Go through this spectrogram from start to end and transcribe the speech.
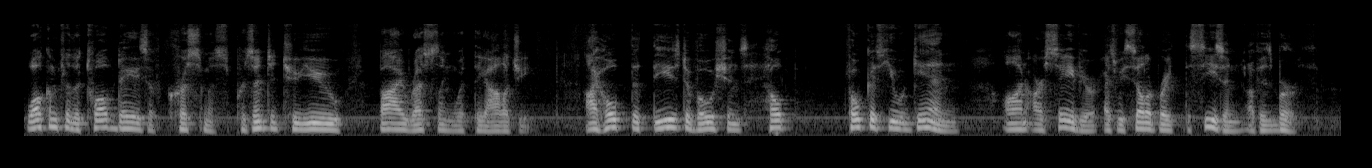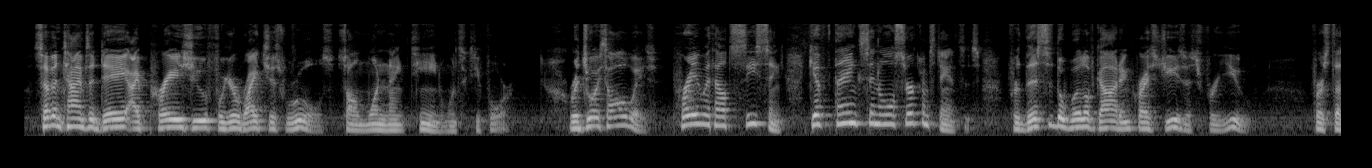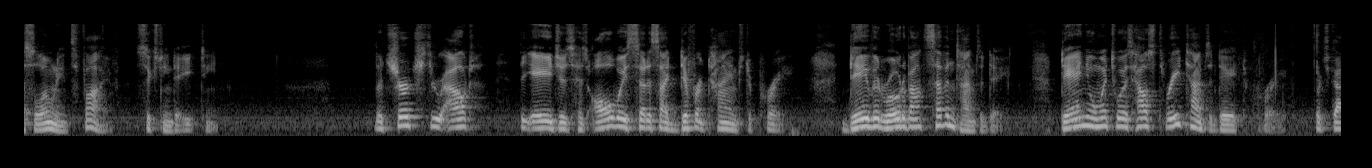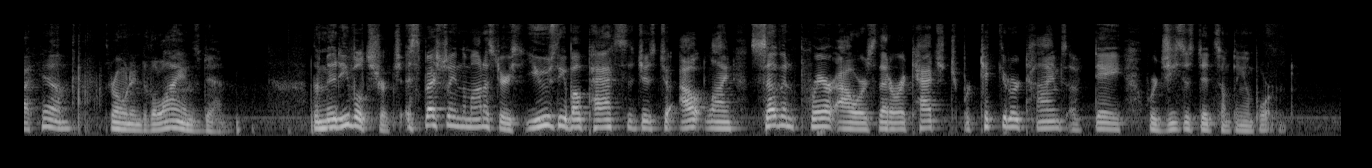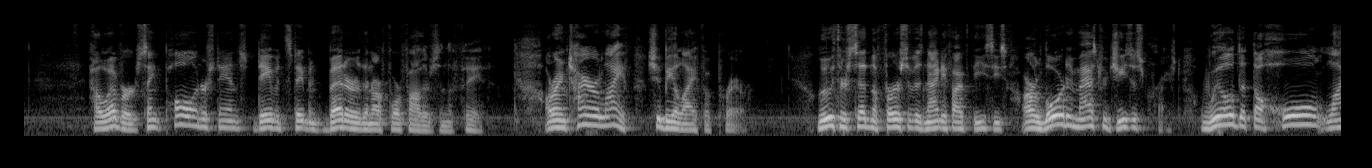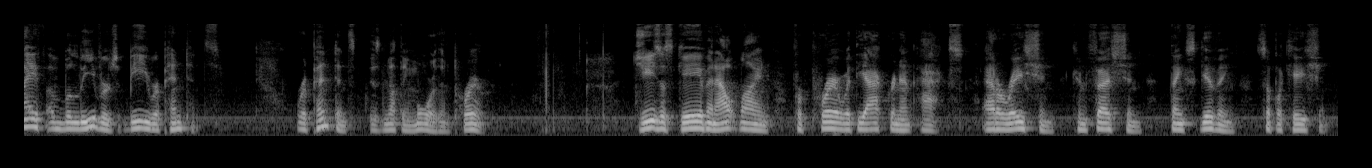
Welcome to the 12 Days of Christmas, presented to you by Wrestling with Theology. I hope that these devotions help focus you again on our Savior as we celebrate the season of His birth. Seven times a day I praise you for your righteous rules. Psalm 119, 164. Rejoice always, pray without ceasing, give thanks in all circumstances, for this is the will of God in Christ Jesus for you. 1 Thessalonians 5, 16 to 18. The church throughout the ages has always set aside different times to pray. David wrote about seven times a day. Daniel went to his house three times a day to pray, which got him thrown into the lion's den. The medieval church, especially in the monasteries, used the above passages to outline seven prayer hours that are attached to particular times of day where Jesus did something important. However, St. Paul understands David's statement better than our forefathers in the faith. Our entire life should be a life of prayer. Luther said in the first of his 95 Theses, Our Lord and Master Jesus Christ willed that the whole life of believers be repentance. Repentance is nothing more than prayer. Jesus gave an outline for prayer with the acronym ACTS adoration, confession, thanksgiving, supplication.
